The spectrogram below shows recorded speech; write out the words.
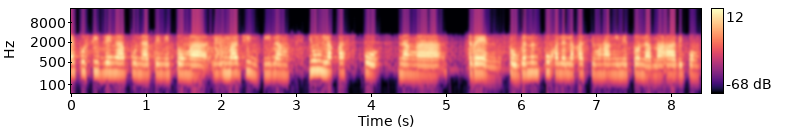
ay posible nga po natin itong uh, imagine bilang yung lakas po ng uh, tren. So ganun po kalalakas yung hangin nito na maaari pong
